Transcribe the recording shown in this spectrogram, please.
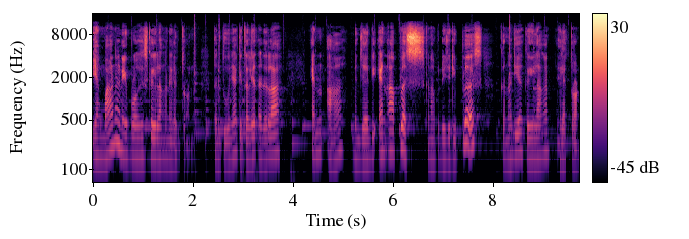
yang mana nih proses kehilangan elektron? Tentunya kita lihat adalah Na menjadi Na+. Kenapa dia jadi plus? Karena dia kehilangan elektron.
